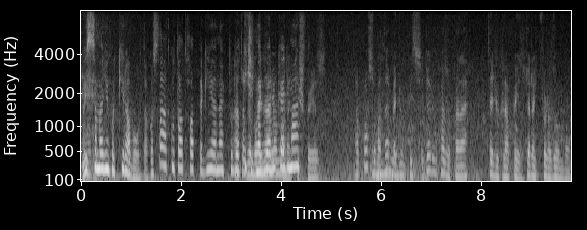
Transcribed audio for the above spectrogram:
Visszamegyünk, hogy kiraboltak, azt átkutathat, meg ilyenek, tudod, Hát kicsit megverjük egy egymást. pénz. A passzomat nem megyünk vissza, gyerünk hazafele, tegyük le a pénzt, gyere föl a dombon.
